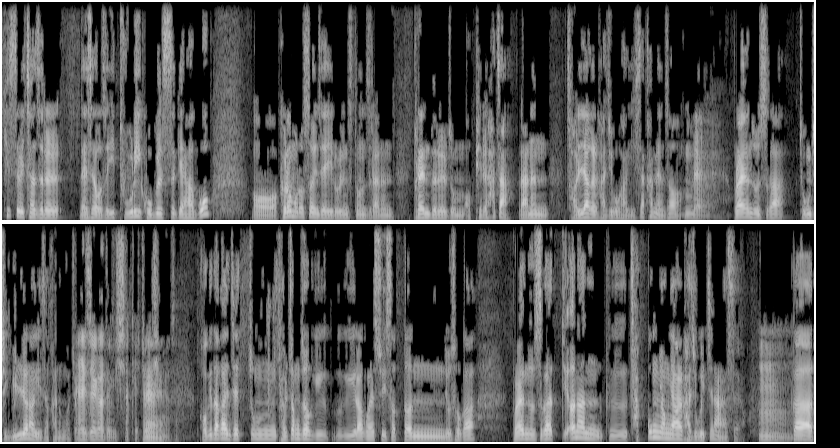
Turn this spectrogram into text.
키스 리차즈를 내세워서 이 둘이 곡을 쓰게 하고 어, 그럼으로써 이제 이 롤링스톤즈라는 브랜드를 좀 어필을 하자라는 전략을 가지고 가기 시작하면서 네. 브라이언 존스가 조금씩 밀려나기 시작하는 거죠. 배제가 되기 시작했죠. 네. 팀에서. 거기다가 이제 좀 결정적이라고 할 수 있었던 요소가 브라이언 존스가 뛰어난 그 작곡 역량을 가지고 있지는 않았어요. 음. 그러니까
